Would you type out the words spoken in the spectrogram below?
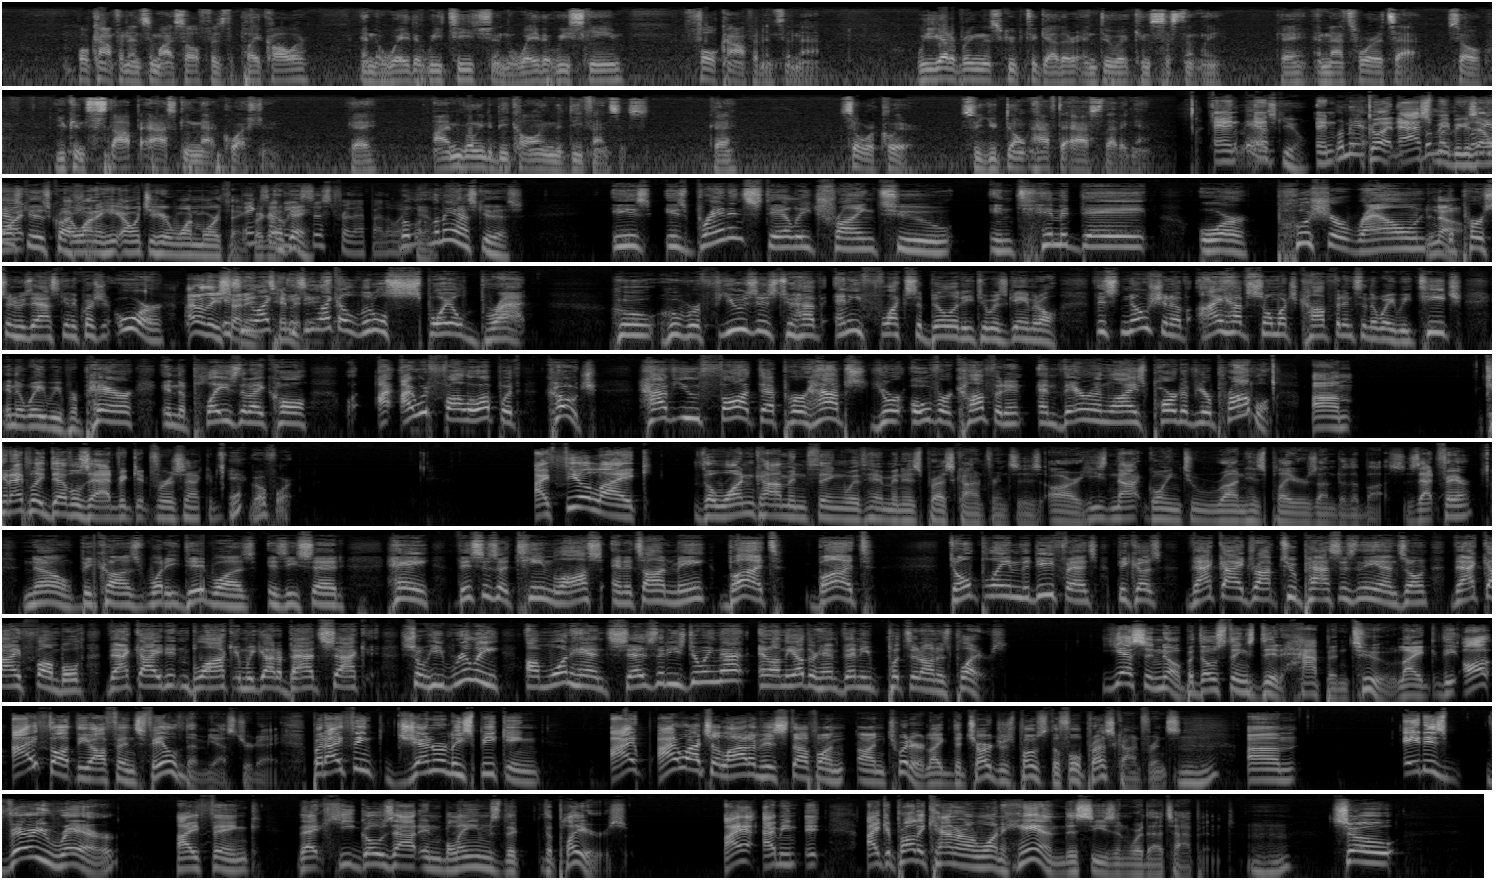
Full confidence in myself as the play caller, in the way that we teach, and the way that we scheme. Full confidence in that. We got to bring this group together and do it consistently, okay? And that's where it's at. So you can stop asking that question, okay? I'm going to be calling the defenses, okay? So we're clear. So you don't have to ask that again. And me ask you. And Let me- go ahead, ask let me me- because let me I ask want you this question. I want to hear. I want you to hear one more thing. Thanks But on go- the assist for that, by the way. Well, let me ask you this: Is is Brandon Staley trying to intimidate or push around No. the person who's asking the question, or I don't think he's is trying he to like is he intimidate like a little spoiled brat? Who, who refuses to have any flexibility to his game at all. This notion of I have so much confidence in the way we teach, in the way we prepare, in the plays that I call. I, I would follow up with, Coach, have you thought that perhaps you're overconfident and therein lies part of your problem? Um, Can I play devil's advocate for a second? Yeah, go for it. I feel like the one common thing with him in his press conferences are he's not going to run his players under the bus. Is that fair? No, because what he did was is he said, "Hey, this is a team loss and it's on me, but but don't blame the defense because that guy dropped two passes in the end zone, that guy fumbled, that guy didn't block and we got a bad sack." So he really on one hand says that he's doing that and on the other hand then he puts it on his players. Yes and no, but those things did happen too. Like the I thought the offense failed them yesterday. But I think generally speaking, I I watch a lot of his stuff on on Twitter. Like the Chargers post the full press conference. Um, it is very rare, I think, that he goes out and blames the the players. I I mean, it, I could probably count it on one hand this season where that's happened. So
